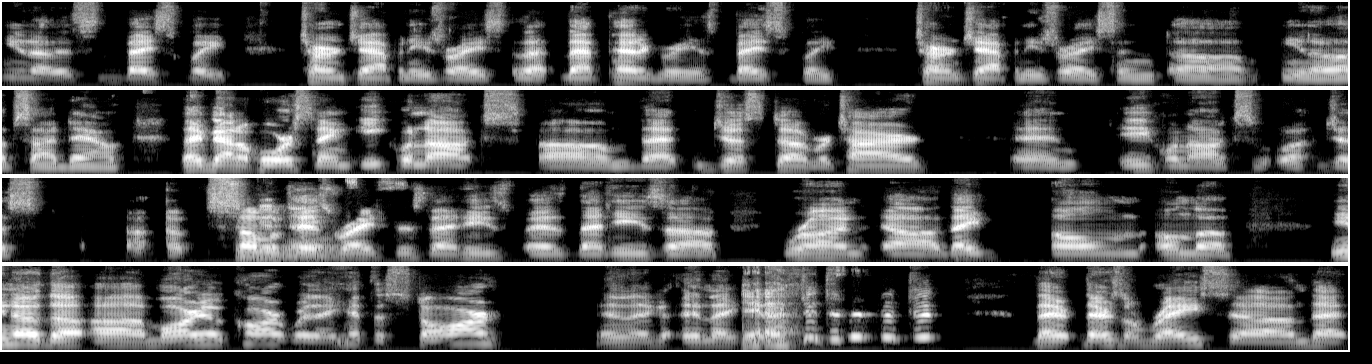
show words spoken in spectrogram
you know, it's basically turned Japanese race. That that pedigree is basically turned Japanese racing, uh, you know, upside down. They've got a horse named Equinox um, that just uh, retired, and Equinox uh, just uh, uh some of his races that he's uh, that he's run. they on on the, you know, the Mario Kart where they hit the star, and they and they. Yeah. there, there's a race uh, that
